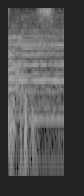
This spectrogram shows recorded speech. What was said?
Yes.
